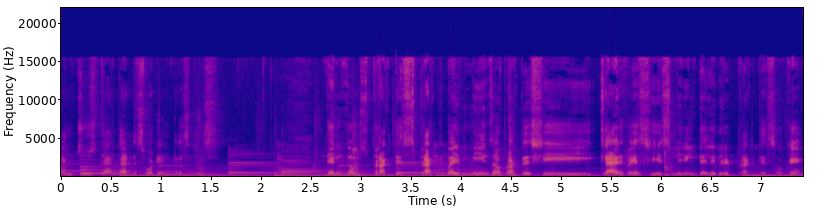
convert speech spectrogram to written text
And choose that. That is what interest is then comes practice. by means of practice she clarifies she is meaning deliberate practice okay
